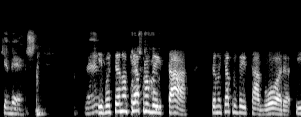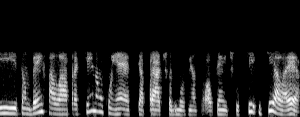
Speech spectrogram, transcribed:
que emerge. Né? E você não Pode quer aproveitar, falar. você não quer aproveitar agora e também falar para quem não conhece a prática do movimento autêntico, que, o que ela é,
